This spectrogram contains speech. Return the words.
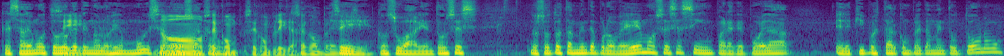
que sabemos todo que tecnología es muy celosa. No, se, complica. Se complica. Sí, con su área. Entonces, nosotros también te proveemos ese SIM para que pueda el equipo estar completamente autónomo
